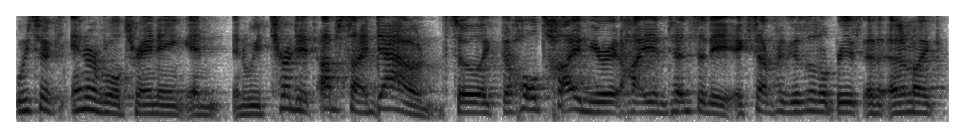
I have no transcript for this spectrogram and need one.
we took interval training and, and we turned it upside down. So like the whole time you're at high intensity, except for these little briefs. And, and I'm like,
